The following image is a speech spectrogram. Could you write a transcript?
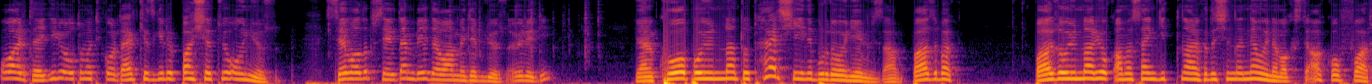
O haritaya giriyor otomatik orada herkes geliyor başlatıyor oynuyorsun. Sev alıp sevden bile devam edebiliyorsun. Öyle diyeyim. Yani co-op oyundan tut her şeyini burada oynayabiliriz abi. Bazı bak bazı oyunlar yok ama sen gittin arkadaşınla ne oynamak istiyorsun? Ak of var.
